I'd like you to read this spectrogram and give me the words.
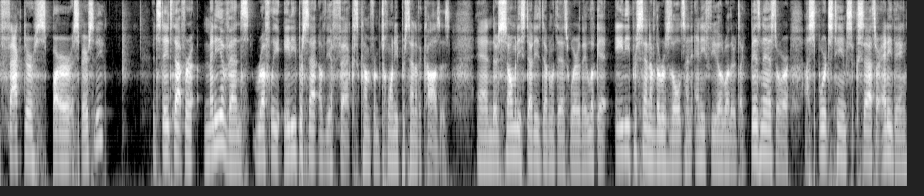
factor spar- sparsity. It states that for many events, roughly 80% of the effects come from 20% of the causes. And there's so many studies done with this where they look at 80% of the results in any field, whether it's like business or a sports team success or anything,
